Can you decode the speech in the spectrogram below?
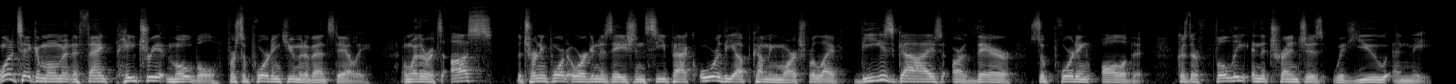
I want to take a moment to thank Patriot Mobile for supporting Human Events Daily. And whether it's us, the Turning Point Organization, CPAC, or the upcoming March for Life, these guys are there supporting all of it because they're fully in the trenches with you and me.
